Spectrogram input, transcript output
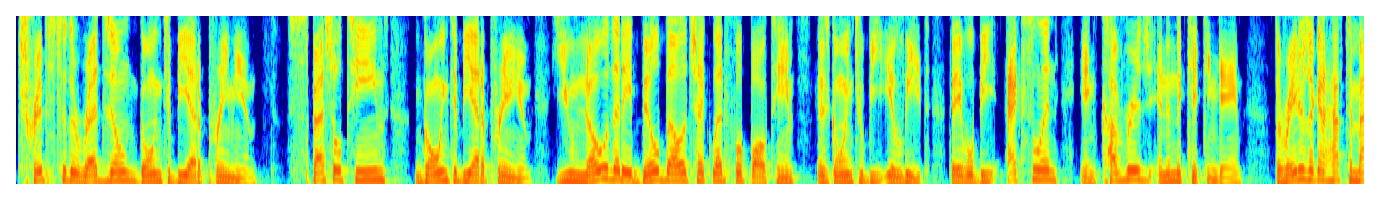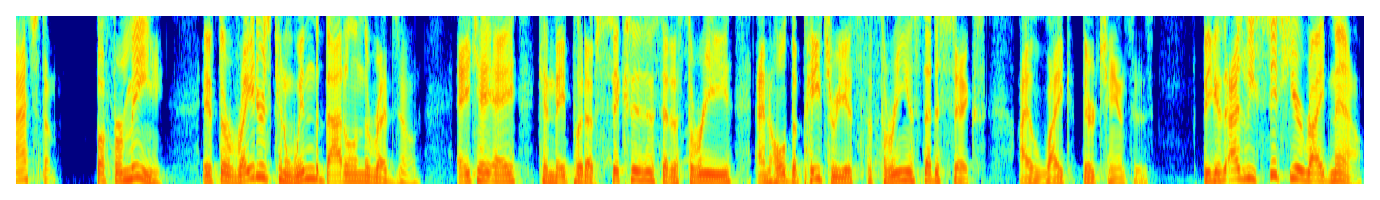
Trips to the red zone going to be at a premium. Special teams going to be at a premium. You know that a Bill Belichick led football team is going to be elite. They will be excellent in coverage and in the kicking game. The Raiders are going to have to match them. But for me, if the Raiders can win the battle in the red zone, aka can they put up sixes instead of three and hold the Patriots to three instead of six, I like their chances. Because as we sit here right now,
